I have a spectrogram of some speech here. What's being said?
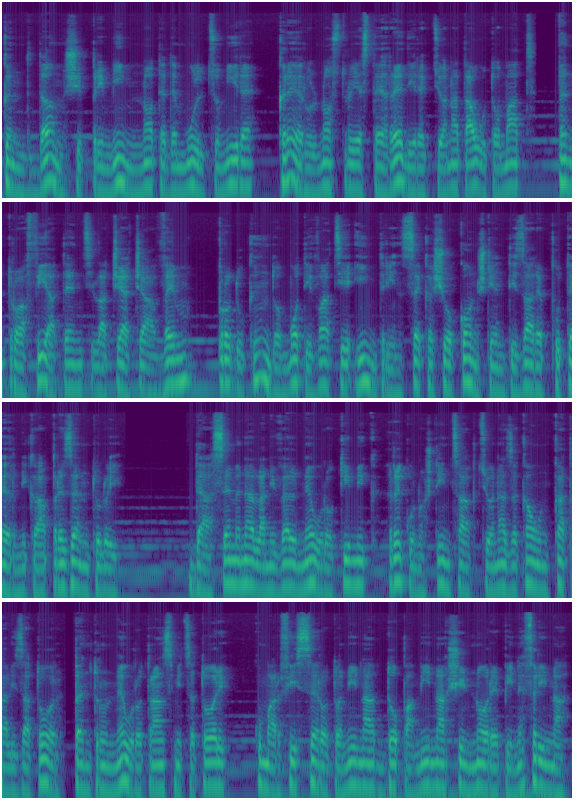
Când dăm și primim note de mulțumire, creierul nostru este redirecționat automat pentru a fi atenți la ceea ce avem producând o motivație intrinsecă și o conștientizare puternică a prezentului. De asemenea, la nivel neurochimic, recunoștința acționează ca un catalizator pentru neurotransmițători, cum ar fi serotonina, dopamina și norepinefrina,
